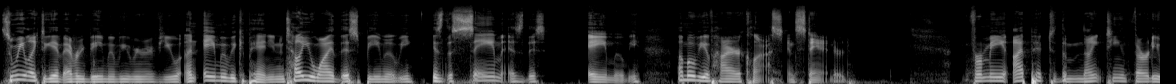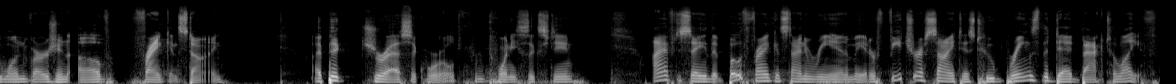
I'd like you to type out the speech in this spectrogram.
so we like to give every B movie we review an A movie companion and tell you why this B movie is the same as this A movie, a movie of higher class and standard. For me, I picked the 1931 version of Frankenstein. I picked Jurassic World from 2016. I have to say that both Frankenstein and Reanimator feature a scientist who brings the dead back to life.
